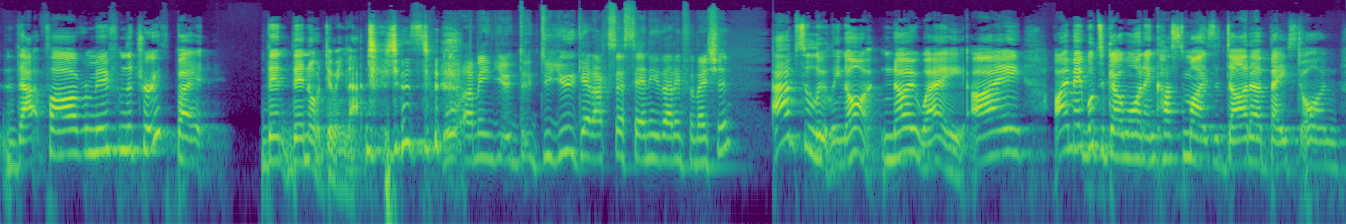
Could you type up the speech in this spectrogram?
that far removed from the truth, but then they're not doing that. Just Well, I mean, you, do you get access to any of that information? Absolutely not. No way. I I'm able to go on and customize the data based on,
